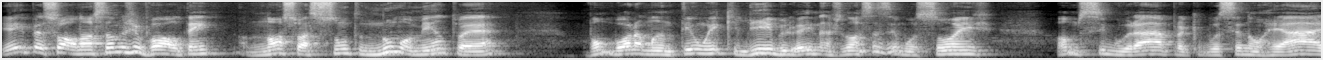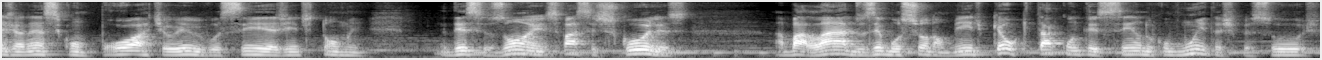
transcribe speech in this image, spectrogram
E aí, pessoal, nós estamos de volta, hein? Nosso assunto no momento é vamos embora manter um equilíbrio aí nas nossas emoções. Vamos segurar para que você não reaja, né? Se comporte, eu, e você, a gente tome decisões, faça escolhas abalados emocionalmente, porque é o que está acontecendo com muitas pessoas.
